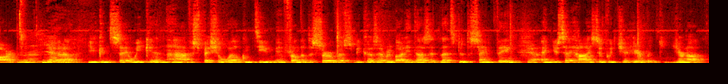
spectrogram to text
heart. Mm, you, Yeah. know? you can say we can have a special welcome team in front of the service because everybody does it. Let's do the same thing. Yeah. And you say hi, so good you're here, but you're not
